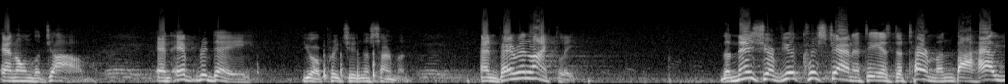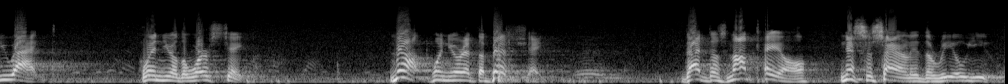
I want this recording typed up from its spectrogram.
and on the job. And every day you're preaching a sermon. And very likely The measure of your Christianity is determined by how you act when you're the worst shape, not when you're at the best shape. That does not tell necessarily the real you.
